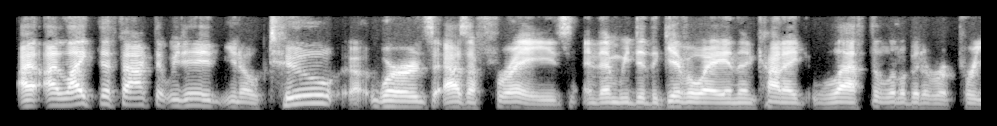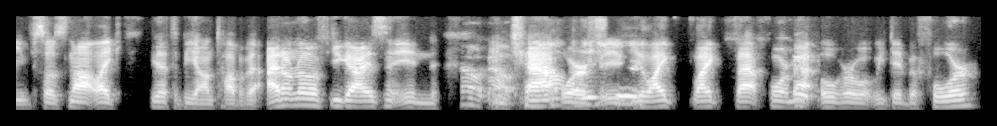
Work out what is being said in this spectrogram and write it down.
I, I like the fact that we did you know two uh, words as a phrase, and then we did the giveaway, and then kind of left a little bit of reprieve. So it's not like you have to be on top of it. I don't know if you guys in no, in chat now or if you, you like like that format over what we did before.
